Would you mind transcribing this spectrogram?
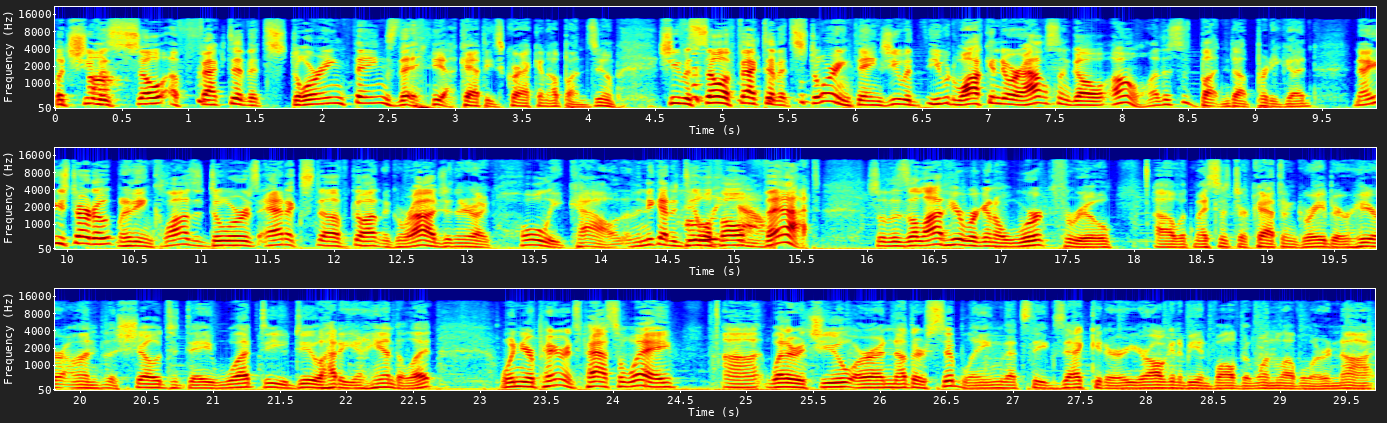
but she was so effective at storing things that yeah, Kathy's cracking up on Zoom. She was so effective at storing things, you would you would walk into her house and go, "Oh, well, this is buttoned up pretty good." Now you start opening closet doors, attic stuff, go out in the garage, and they're like, holy cow. And then you got to deal holy with all cow. that. So there's a lot here we're going to work through uh, with my sister, Catherine Graber, here on the show today. What do you do? How do you handle it? When your parents pass away, uh, whether it's you or another sibling that's the executor, you're all going to be involved at one level or not,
